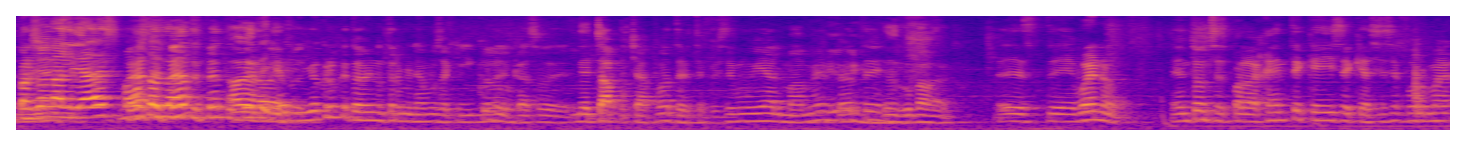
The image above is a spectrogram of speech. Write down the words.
Personalidades, vamos Espérate, a hablar. espérate, espérate, a ver, a espérate, ver. Yo, yo creo que todavía no terminamos aquí con No. el caso de, De Chapo. Chapo. Te, te fuiste muy al mame, espérate. Discúlpame. Este, bueno, entonces, para la gente que dice que así se forma,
